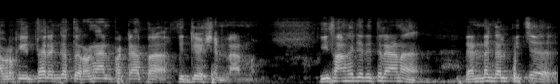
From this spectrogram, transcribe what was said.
അവർക്ക് യുദ്ധരംഗത്ത് ഇറങ്ങാൻ പറ്റാത്ത സിറ്റുവേഷനിലാണ്. ഈ സാഹചര്യത്തിലാണ് രണ്ടും കൽപ്പിച്ച്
